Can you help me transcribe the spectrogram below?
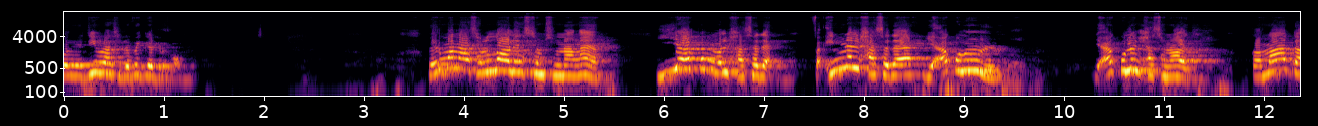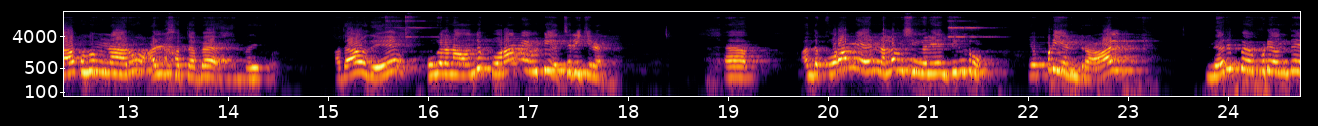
ஒரு ஜீவராசியில போய் கேட்டுருக்கோம் பெருமானா சொல்லா அலிஸ்லம் சொன்னாங்க ஈயாக்கும் வல் ஹசத. இன்னல் ஹசத யாக்குலுல் யாக்குலுல் ஹசனாத் கமா தாக்குலும் நாரும் அல் ஹத்தப அதாவது உங்களை நான் வந்து பொறாமையை விட்டு எச்சரிக்கிறேன். ஆஹ் அந்த பொறாமையை நல்ல விஷயங்களையும் தின்றும்? எப்படி என்றால் நெருப்பு எப்படி வந்து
